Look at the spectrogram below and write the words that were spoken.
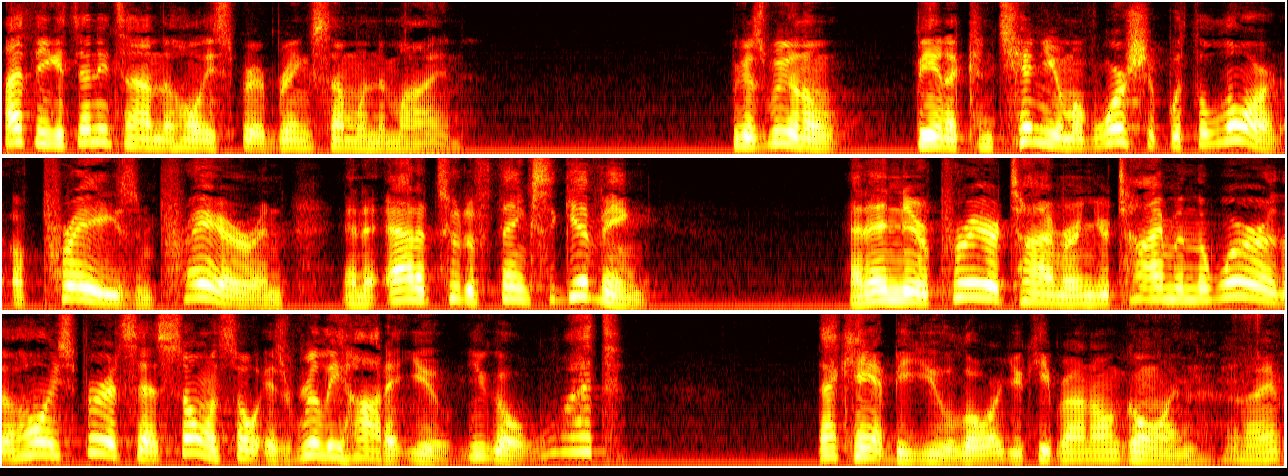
I think it's any time the Holy Spirit brings someone to mind. Because we're going to be in a continuum of worship with the Lord, of praise and prayer and, and an attitude of thanksgiving. And in your prayer time or in your time in the Word, the Holy Spirit says, so and so is really hot at you. You go, what? That can't be you, Lord. You keep right on going, right?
